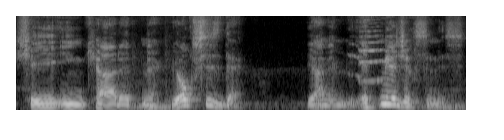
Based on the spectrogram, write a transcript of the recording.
şeyi inkar etmek yok sizde. Yani etmeyeceksiniz.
